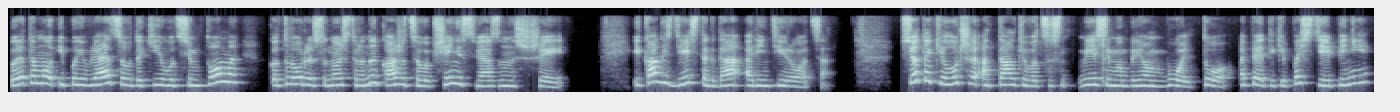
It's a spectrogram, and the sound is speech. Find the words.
Поэтому и появляются вот такие вот симптомы, которые, с одной стороны, кажутся вообще не связаны с шеей. И как здесь тогда ориентироваться? Все-таки лучше отталкиваться, если мы берем боль, то опять-таки по степени.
